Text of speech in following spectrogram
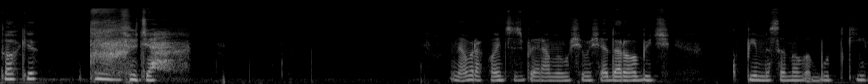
Takie. Pff, Życie. Dobra, końce zbieramy, musimy się dorobić. Kupimy sobie nowe budki.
